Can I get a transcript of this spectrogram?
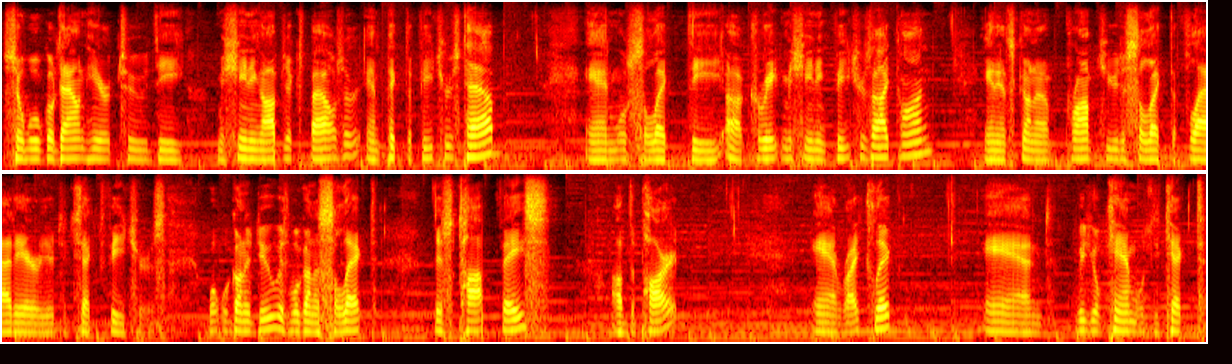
So we'll go down here to the Machining Objects browser and pick the Features tab and we'll select the uh, Create Machining Features icon and it's going to prompt you to select the flat area to detect features. What we're going to do is we're going to select this top face of the part and right click and VisualCAM will detect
